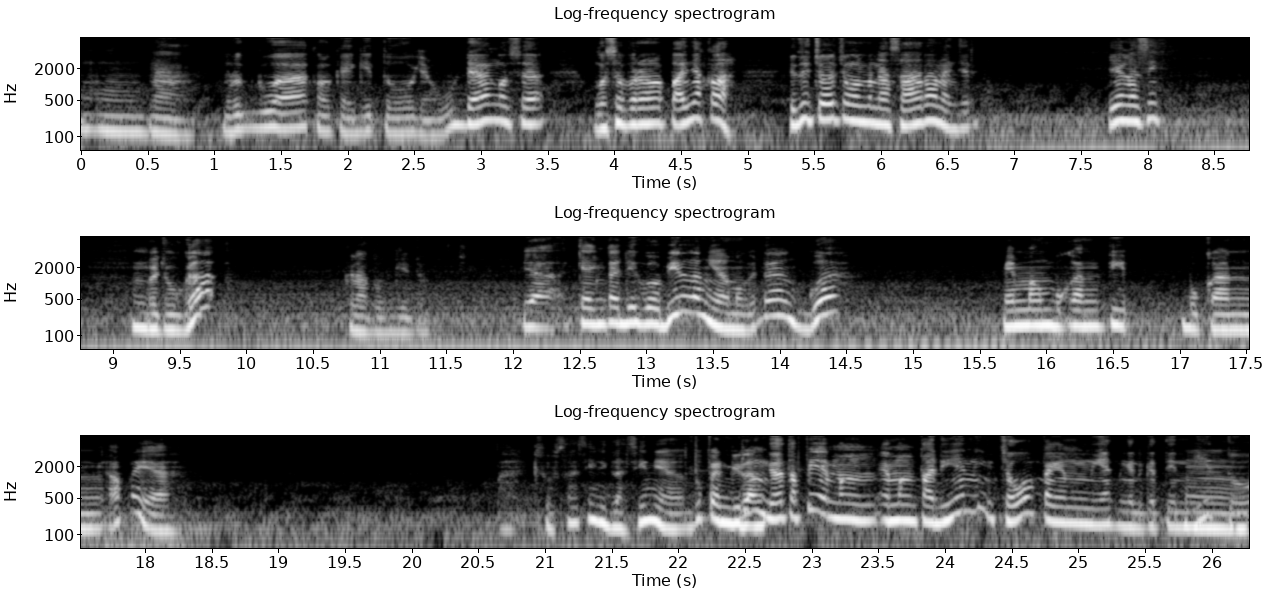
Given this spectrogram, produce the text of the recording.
Mm-mm. nah menurut gua kalau kayak gitu ya udah nggak usah nggak usah berharap banyak lah. Itu cowok cuma penasaran anjir. Iya gak sih enggak juga. Kenapa begitu? Ya kayak yang tadi gue bilang ya maksudnya gue memang bukan tip bukan apa ya? Ah, susah sih ngejelasin ya. Gue pengen bilang enggak tapi emang emang tadinya nih cowok pengen niat ngedeketin Hmm. gitu.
